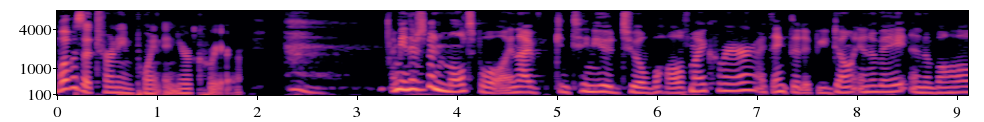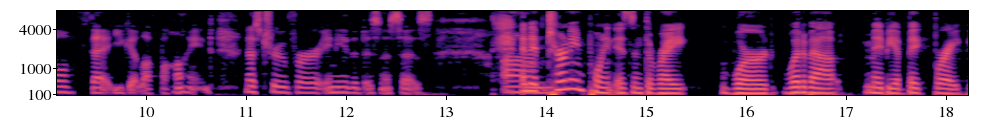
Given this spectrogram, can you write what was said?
what was a turning point in your career? I mean, there's been multiple, and I've continued to evolve my career. I think that if you don't innovate and evolve, that you get left behind. That's true for any of the businesses. Um, and if um, turning point isn't the right word, what about maybe a big break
